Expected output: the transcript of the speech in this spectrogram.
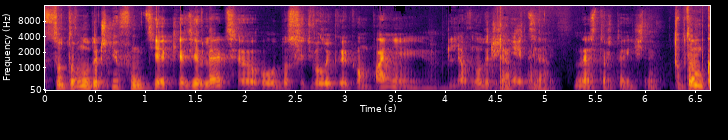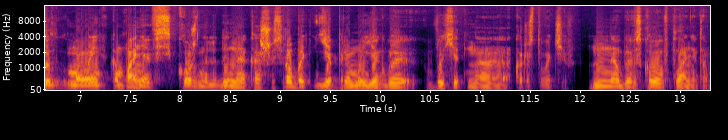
суто внутрішня функція, яка з'являється у досить великої компанії для внутрішньої так, не стратегічної. Тобто, маленька компанія, кожна людина, яка щось робить, є прямий якби вихід на користувачів. Не обов'язково в плані там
